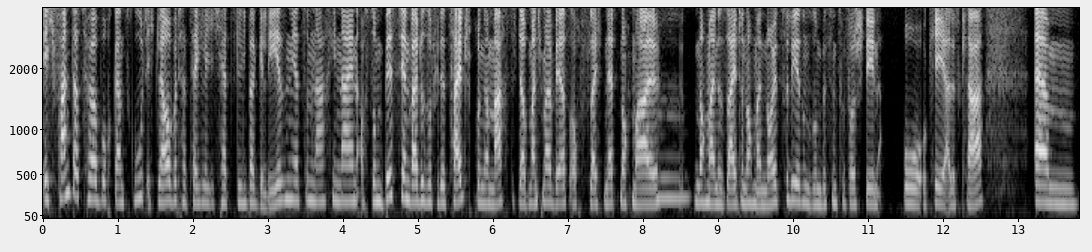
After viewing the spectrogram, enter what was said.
ich fand das Hörbuch ganz gut. Ich glaube tatsächlich, ich hätte es lieber gelesen jetzt im Nachhinein. Auch so ein bisschen, weil du so viele Zeitsprünge machst. Ich glaube, manchmal wäre es auch vielleicht nett, nochmal mhm. noch mal eine Seite nochmal neu zu lesen, um so ein bisschen zu verstehen, oh, okay, alles klar. Ähm,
